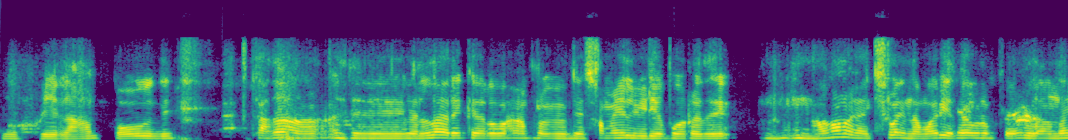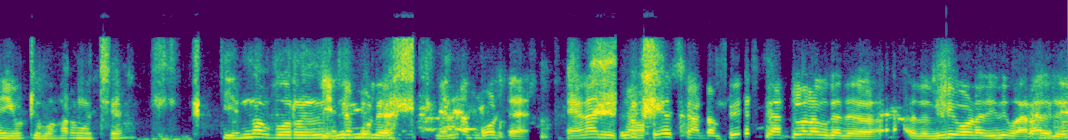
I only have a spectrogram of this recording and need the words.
இப்படி எல்லாம் போகுது. அதான் இது எல்லாம் இருக்கிறதெல்லாம் அப்புறம் இந்த சமையல் வீடியோ போடுறது நானும் ஆக்சுவலா இந்த மாதிரி ஏதாவது ஒரு போடலாம் தான் யூடியூப் ஆரம்பிச்சேன். என்ன போடுறது என்ன தெரியல. என்ன போட்ட? ஏன்னா நீ ஃபேஸ் காட்டும் ஃபேஸ் காட்டல நமக்கு அது அது வீடியோட இது வராது.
